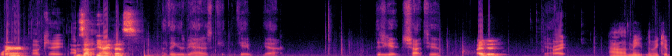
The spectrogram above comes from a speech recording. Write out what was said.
where? Okay. I'm Was that not- behind us? I think it's behind us, Gabe. Yeah. Did you get shot too? I did. Yeah. uh, let me let me get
